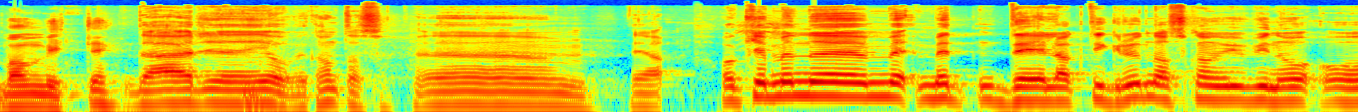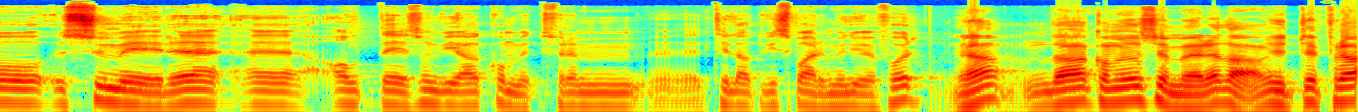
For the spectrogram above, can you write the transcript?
Vanvittig. Det er eh, i overkant, altså. Uh, ja. Ok, men eh, med, med det lagt til grunn, da, så kan vi begynne å, å summere eh, alt det som vi har kommet frem eh, til at vi sparer miljøet for. Ja, da kan vi jo summere, da. Ut ifra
